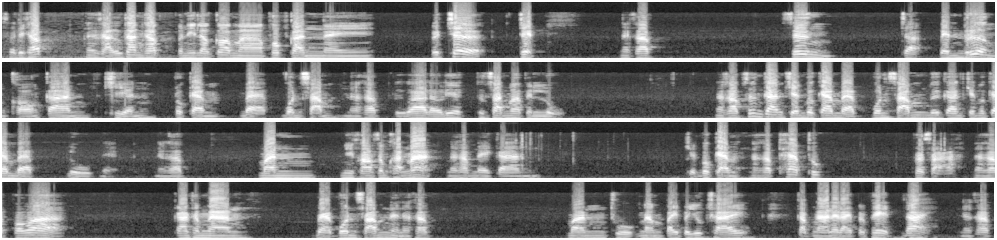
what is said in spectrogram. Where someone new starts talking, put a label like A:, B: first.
A: สวัสดีครับนักศึกษาทุกท่านครับ วันนี้เราก็มาพบกันในเลคเชอร์7นะครับ ซึ่งจะเป็นเรื่องของการเขียนโปรแกรมแบบวนซ้ำนะครับ หรือว่าเราเรียกสั้นๆว่าเป็นลูปนะครับ ซึ่งการเขียนโปรแกรมแบบวนซ้ำหรือการเขียนโปรแกรมแบบลูปเนี่ยนะครับ มันมีความสำคัญมากนะครับในการเขียนโปรแกรมนะครับ แทบทุก ภาษานะครับ เพราะว่าการทำงานแบบบนซ้ำเนี่ยนะครับ มันถูกนำไปประยุกต์ใช้กับงานหลาย ๆ ประเภทได้นะครับ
